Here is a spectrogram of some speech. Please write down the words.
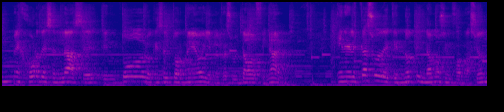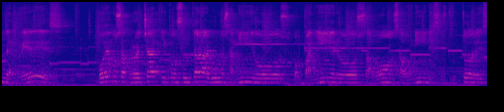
un mejor desenlace en todo lo que es el torneo y en el resultado final. En el caso de que no tengamos información de redes, podemos aprovechar y consultar a algunos amigos, compañeros, sabón, sabonines, instructores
